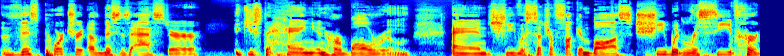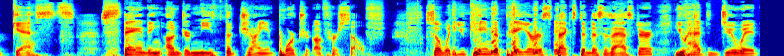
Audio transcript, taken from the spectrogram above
This portrait of Mrs. Astor used to hang in her ballroom. And she was such a fucking boss. She would receive her guests standing underneath the giant portrait of herself. So when you came to pay your respects to mrs astor you had to do it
